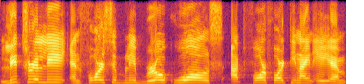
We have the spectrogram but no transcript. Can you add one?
Literally and forcibly broke walls at 4:49 a.m.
